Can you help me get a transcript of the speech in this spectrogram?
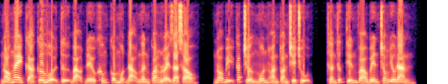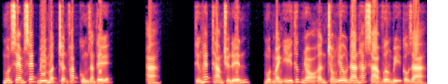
nó ngay cả cơ hội tự bạo đều không có một đạo ngân quang lóe ra sau, nó bị các trưởng môn hoàn toàn chế trụ, thần thức tiến vào bên trong yêu đan, muốn xem xét bí mật trận pháp cùng giàn tế. A. tiếng hét thảm truyền đến, một mảnh ý thức nhỏ ẩn trong yêu đan hát xa vương bị câu ra.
